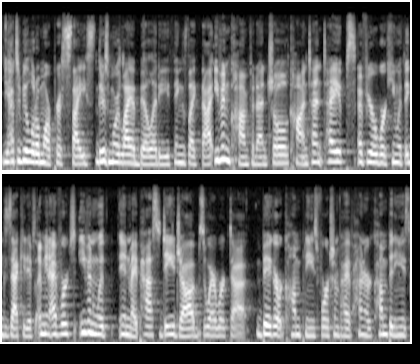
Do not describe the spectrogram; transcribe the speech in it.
you have to be a little more precise. There's more liability, things like that. Even confidential content types, if you're working with executives. I mean, I've worked even with in my past day jobs where I worked at bigger companies, Fortune 500 companies,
